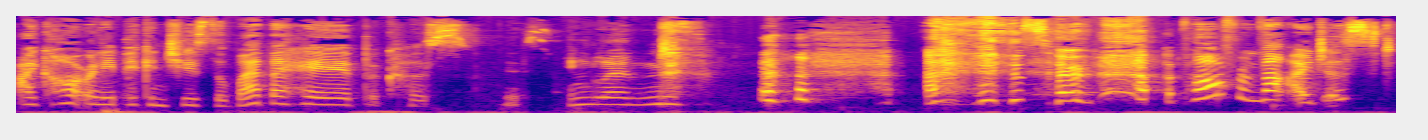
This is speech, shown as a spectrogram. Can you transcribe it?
I can't really pick and choose the weather here because it's England. so apart from that, I just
